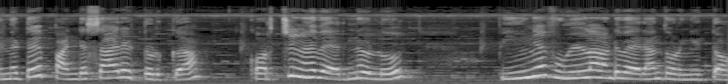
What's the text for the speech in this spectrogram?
എന്നിട്ട് പഞ്ചസാര ഇട്ട് കൊടുക്കുക കുറച്ച് ഇങ്ങനെ വരുന്നുള്ളൂ. പിന്നെ ഫുള്ളാണ്ട് വരാൻ തുടങ്ങിട്ടോ.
